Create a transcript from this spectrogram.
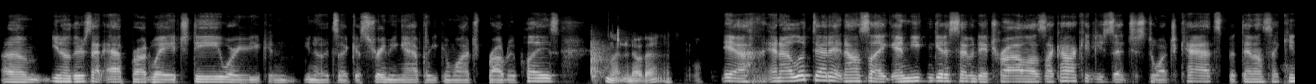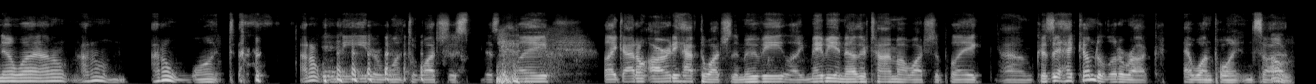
um, you know there's that app Broadway HD where you can you know it's like a streaming app where you can watch Broadway plays. I didn't know that. That's cool. Yeah, and I looked at it and I was like, and you can get a seven day trial. I was like, oh, I could use that just to watch Cats, but then I was like, you know what? I don't, I don't, I don't want, I don't need or want to watch this this play. Like I don't already have to watch the movie. Like maybe another time I'll watch the play um, because it had come to Little Rock at one point, and so Oh.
